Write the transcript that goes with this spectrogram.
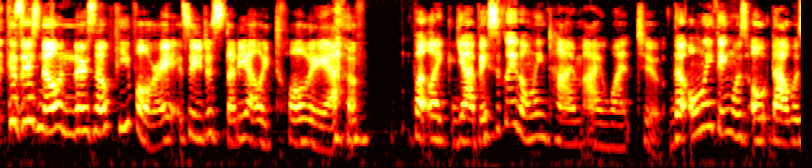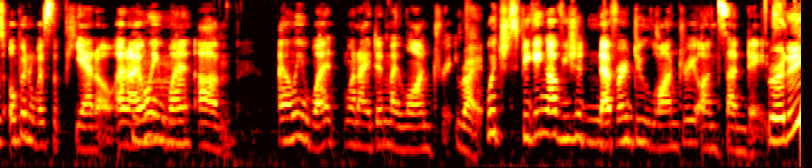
because there's no there's no people, right? So you just study at like 12 a.m. But like yeah, basically the only time I went to the only thing was oh that was open was the piano, and I only went um. I only went when I did my laundry. Right. Which, speaking of, you should never do laundry on Sundays Really?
